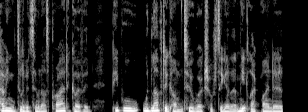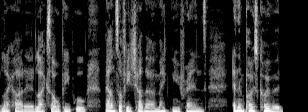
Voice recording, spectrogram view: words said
having delivered seminars prior to COVID, people would love to come to workshops together, meet like-minded, like-hearted, like-soul people, bounce off each other, make new friends, and then post-COVID,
